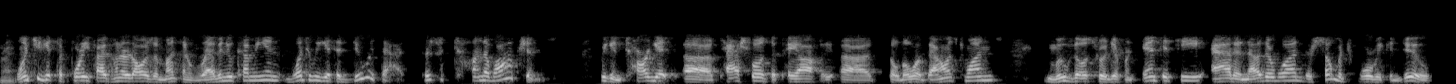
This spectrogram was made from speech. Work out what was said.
Right. Once you get to $4,500 a month in revenue coming in, what do we get to do with that? There's a ton of options. We can target uh, cash flows to pay off uh, the lower balanced ones, move those to a different entity, add another one. There's so much more we can do.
